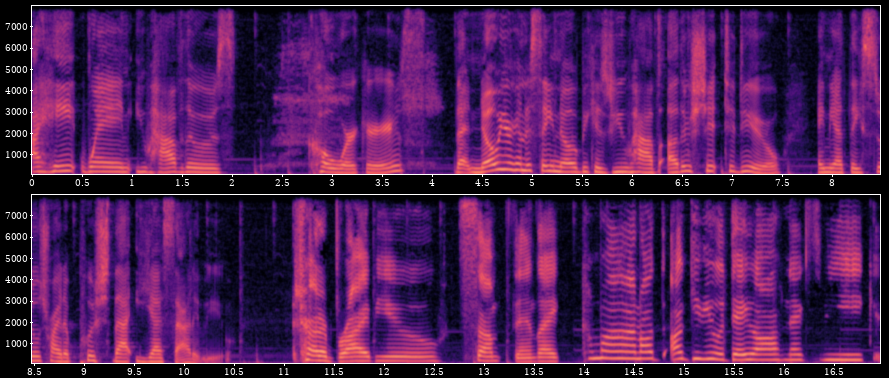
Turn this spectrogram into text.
I hate when you have those coworkers that know you're going to say no because you have other shit to do and yet they still try to push that yes out of you. try to bribe you something like come on I'll, I'll give you a day off next week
